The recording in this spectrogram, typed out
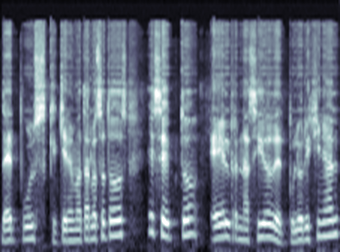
Deadpools que quieren matarlos a todos, excepto el renacido Deadpool original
